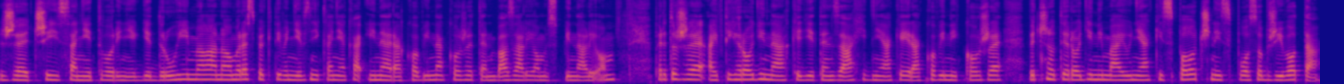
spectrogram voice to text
že či sa netvorí niekde druhý melanóm, respektíve nevzniká nejaká iná rakovina kože, ten bazaliom, spinaliom. Pretože aj v tých rodinách, keď je ten záchyt nejakej rakoviny kože, väčšinou tie rodiny majú nejaký spoločný spôsob života.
